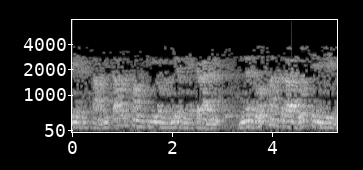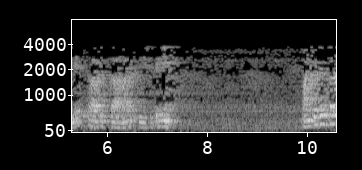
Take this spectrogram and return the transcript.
විරස්ථාන හිතාන කම්පිටම නිර්ණය කරන්නේ. න දෝෂන්තරා දෝෂයෙන් මෙත්තාටිස්ථානයි තීශකදී පංචකෝපල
